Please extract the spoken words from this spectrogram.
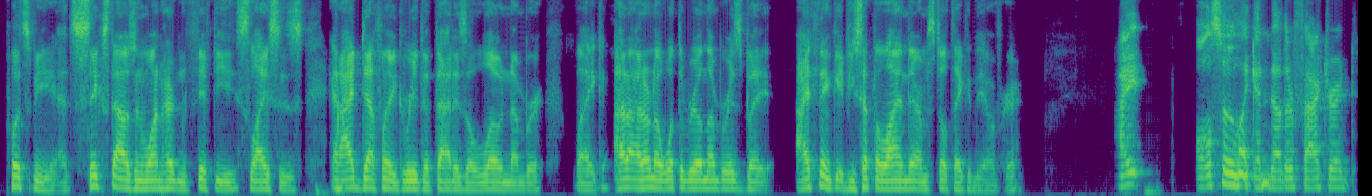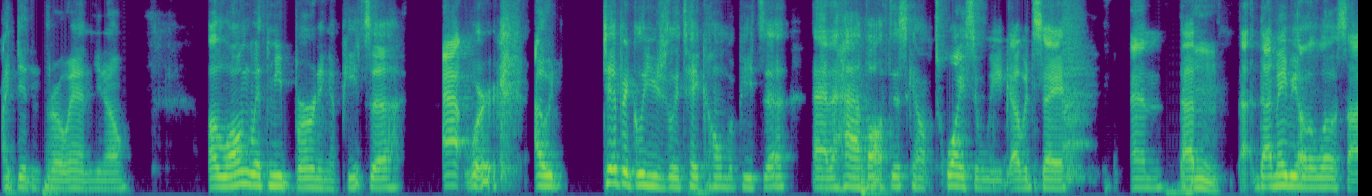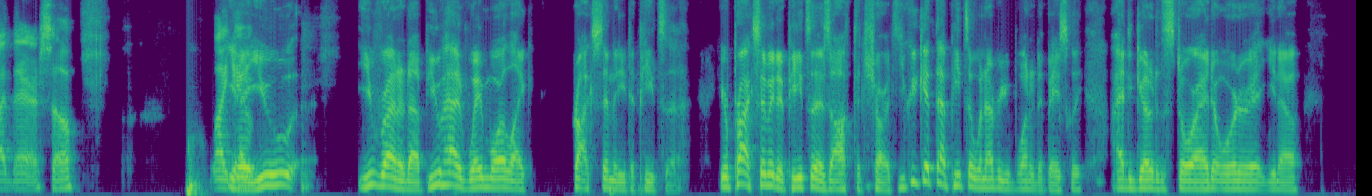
puts me at 6,150 slices. And I definitely agree that that is a low number. Like I don't, I don't know what the real number is, but I think if you set the line there, I'm still taking the over. I also like another factor I, I didn't throw in, you know, along with me burning a pizza at work, I would typically usually take home a pizza at a half off discount twice a week, I would say. And that, mm. that, that may be on the low side there. So like yeah, it, you you run it up. You had way more like proximity to pizza your proximity to pizza is off the charts. You could get that pizza whenever you wanted it. Basically, I had to go to the store, I had to order it. You know,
